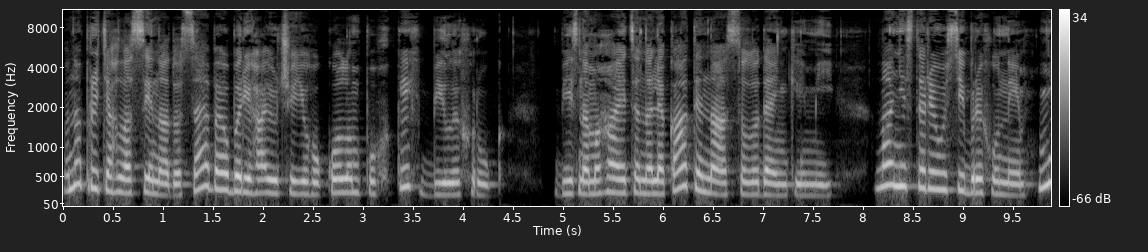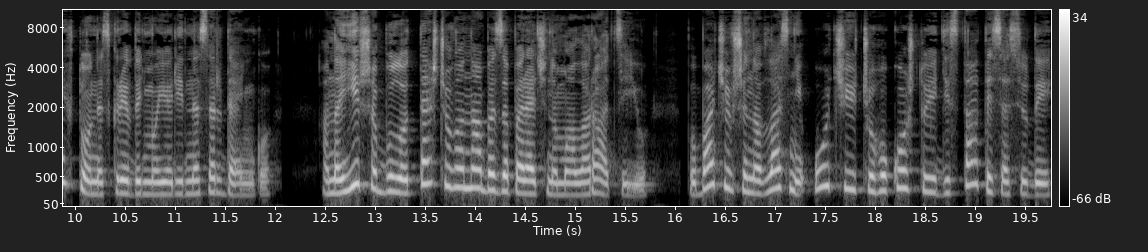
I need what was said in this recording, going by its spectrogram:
Вона притягла сина до себе, оберігаючи його колом пухких білих рук. Біс намагається налякати нас, солоденький мій. Ланістери усі брехуни, ніхто не скривдить моє рідне серденько. А найгірше було те, що вона беззаперечно мала рацію. Побачивши на власні очі, чого коштує дістатися сюди,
